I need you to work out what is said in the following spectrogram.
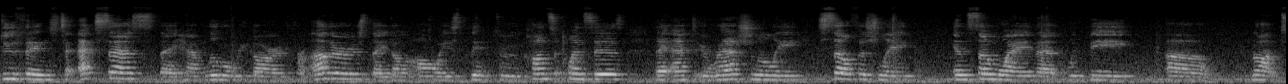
do things to excess, they have little regard for others, they don't always think through consequences, they act irrationally, selfishly, in some way that would be uh, not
